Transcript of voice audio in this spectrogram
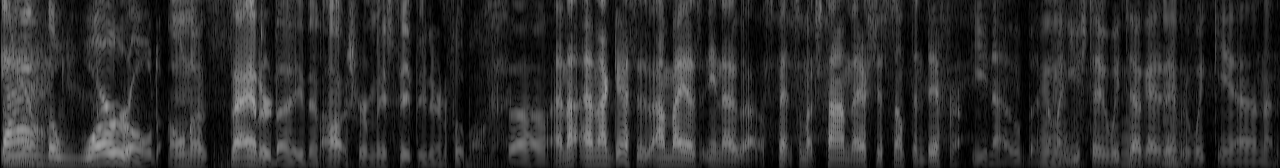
in the world on a Saturday than Oxford, Mississippi during a football game. So, and I and I guess it, I may have you know spent so much time there. It's just something different, you know. But I mean, used to we tailgated Mhm. every weekend and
